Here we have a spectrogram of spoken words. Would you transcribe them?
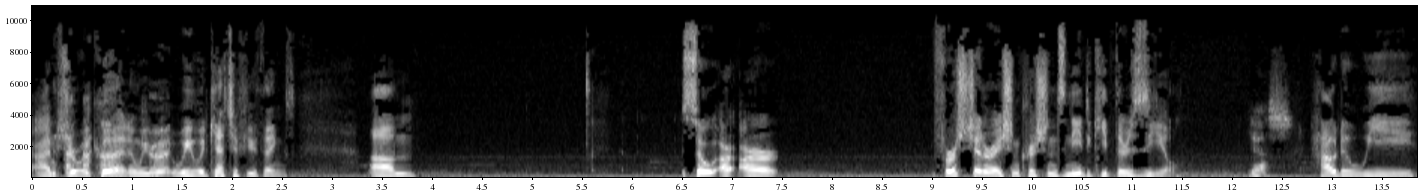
I'm sure we could, and we we, we would catch a few things. Um, so our, our first generation Christians need to keep their zeal. Yes. How do we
